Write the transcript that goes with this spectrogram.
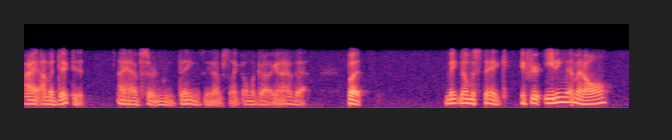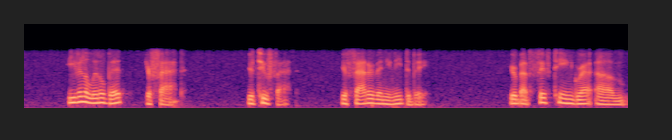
I I'm addicted. I have certain things, you know, I'm just like, oh my god, I gotta have that. But make no mistake, if you're eating them at all, even a little bit, you're fat. You're too fat. You're fatter than you need to be. You're about 15 gra- um,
